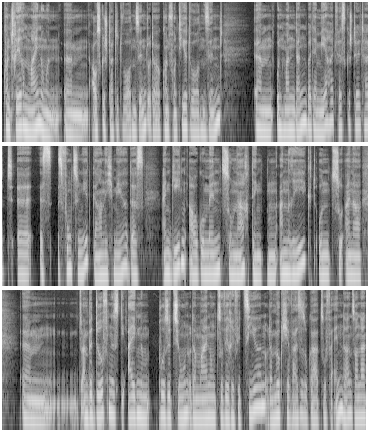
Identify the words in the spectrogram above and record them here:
konträren Meinungen ähm, ausgestattet worden sind oder konfrontiert worden sind. Ähm, und man dann bei der Mehrheit festgestellt hat, äh, es, es funktioniert gar nicht mehr, dass ein Gegenargument zum Nachdenken anregt und zu einer ähm, zu einem Bedürfnis, die eigene Position oder Meinung zu verifizieren oder möglicherweise sogar zu verändern, sondern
